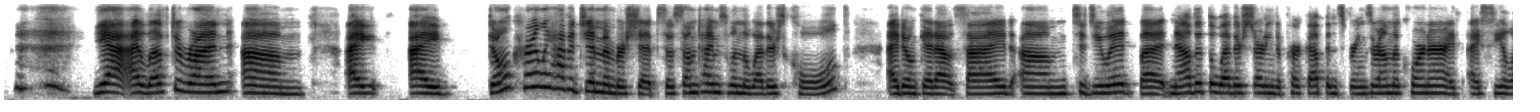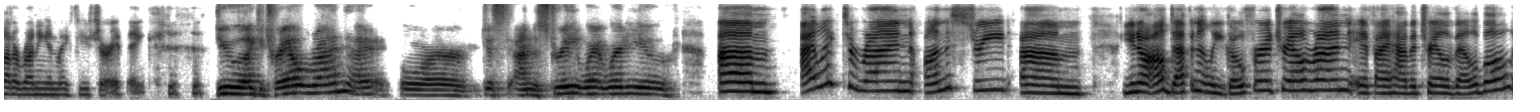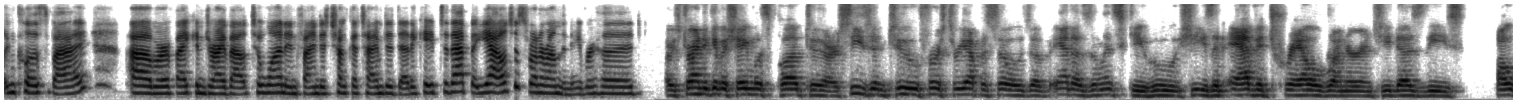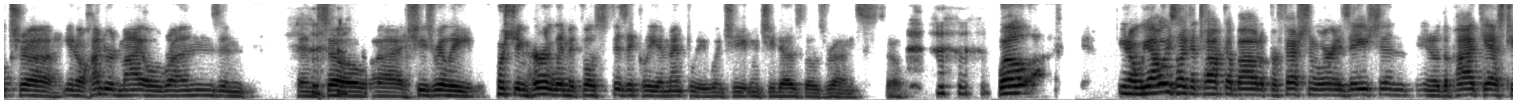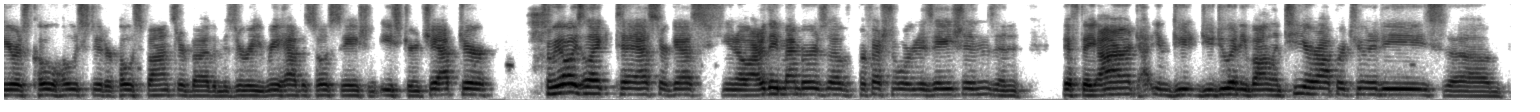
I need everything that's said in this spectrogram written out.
yeah, I love to run. Um, I I don't currently have a gym membership, so sometimes when the weather's cold, I don't get outside um, to do it. But now that the weather's starting to perk up and spring's around the corner, I, I see a lot of running in my future, I think. do you like to trail run I, or just on the street? Where, where do you? Um, I like to run on the street. Um, you know, I'll definitely go for a trail run if I have a trail available and close by, um, or if I can drive out to one and find a chunk of time to dedicate to that. But yeah, I'll just run around the neighborhood, I was trying to give a shameless plug to our season two, first three episodes of Anna Zelinsky, who she's an avid trail runner and she does these ultra, you know, hundred mile runs and and so uh, she's really pushing her limit both physically and mentally when she when she does those runs. So, well, you know, we always like to talk about a professional organization. You know, the podcast here is co-hosted or co-sponsored by the Missouri Rehab Association Eastern Chapter. So we always like to ask our guests, you know, are they members of professional organizations? And if they aren't, you know, do, do you do any volunteer opportunities? Um,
